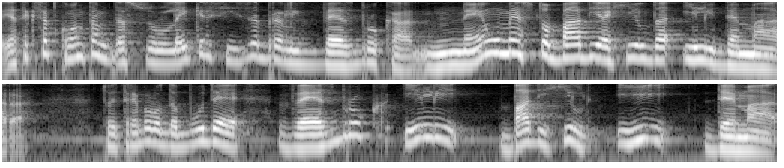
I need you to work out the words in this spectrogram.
ja tek sad kontam da su Lakers izabrali Westbrooka ne umesto Badija Hilda ili Demara. To je trebalo da bude Westbrook ili Buddy Hield i Demar.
